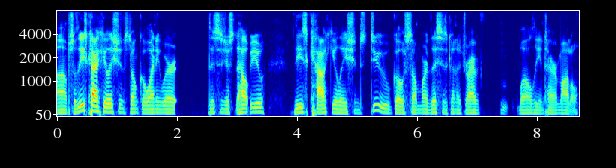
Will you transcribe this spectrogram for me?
Um, so these calculations don't go anywhere. This is just to help you. These calculations do go somewhere. This is going to drive, well, the entire model.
